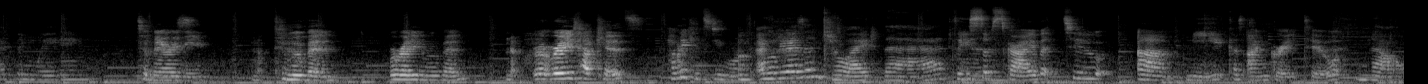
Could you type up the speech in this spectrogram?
I've been waiting. To marry me. No. To move in. We're ready to move in. No. We're ready to have kids. How many kids do you want? I hope you guys enjoyed that. Please and- subscribe to um, me because I'm great too. No.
